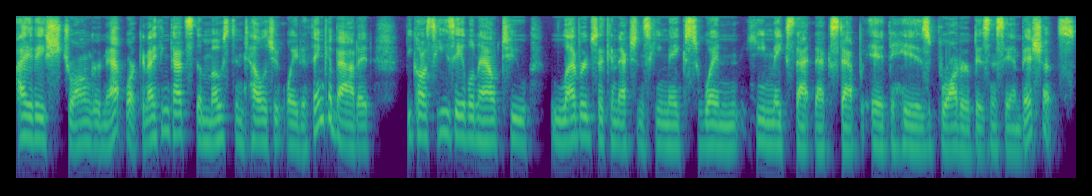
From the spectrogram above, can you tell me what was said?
I have a stronger network. And I think that's the most intelligent way to think about it because he's able now to leverage the connections he makes when he makes that next step in his broader business ambitions.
